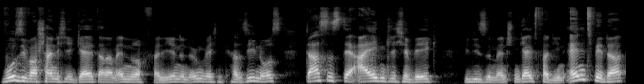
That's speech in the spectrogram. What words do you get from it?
wo sie wahrscheinlich ihr Geld dann am Ende noch verlieren in irgendwelchen Casinos, das ist der eigentliche Weg, wie diese Menschen Geld verdienen. Entweder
